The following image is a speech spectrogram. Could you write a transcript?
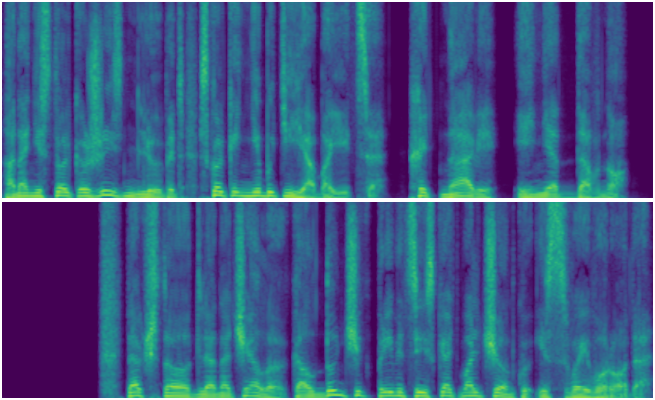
Она не столько жизнь любит, сколько небытия боится. Хоть Нави и нет давно. Так что для начала колдунчик примется искать мальчонку из своего рода.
